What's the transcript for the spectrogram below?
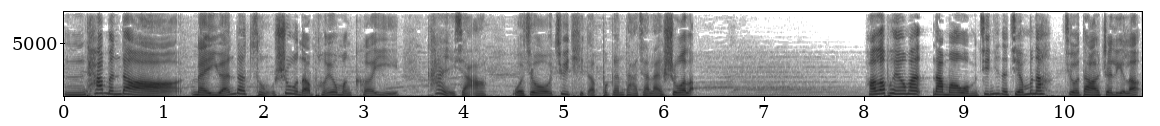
嗯，他们的美元的总数呢，朋友们可以看一下啊，我就具体的不跟大家来说了。好了，朋友们，那么我们今天的节目呢就到这里了。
